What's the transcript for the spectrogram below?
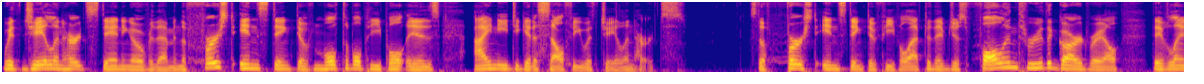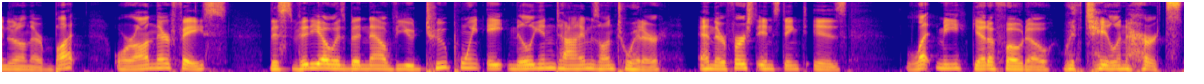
with Jalen Hurts standing over them. And the first instinct of multiple people is, I need to get a selfie with Jalen Hurts. It's the first instinct of people after they've just fallen through the guardrail, they've landed on their butt or on their face. This video has been now viewed 2.8 million times on Twitter and their first instinct is let me get a photo with Jalen Hurts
